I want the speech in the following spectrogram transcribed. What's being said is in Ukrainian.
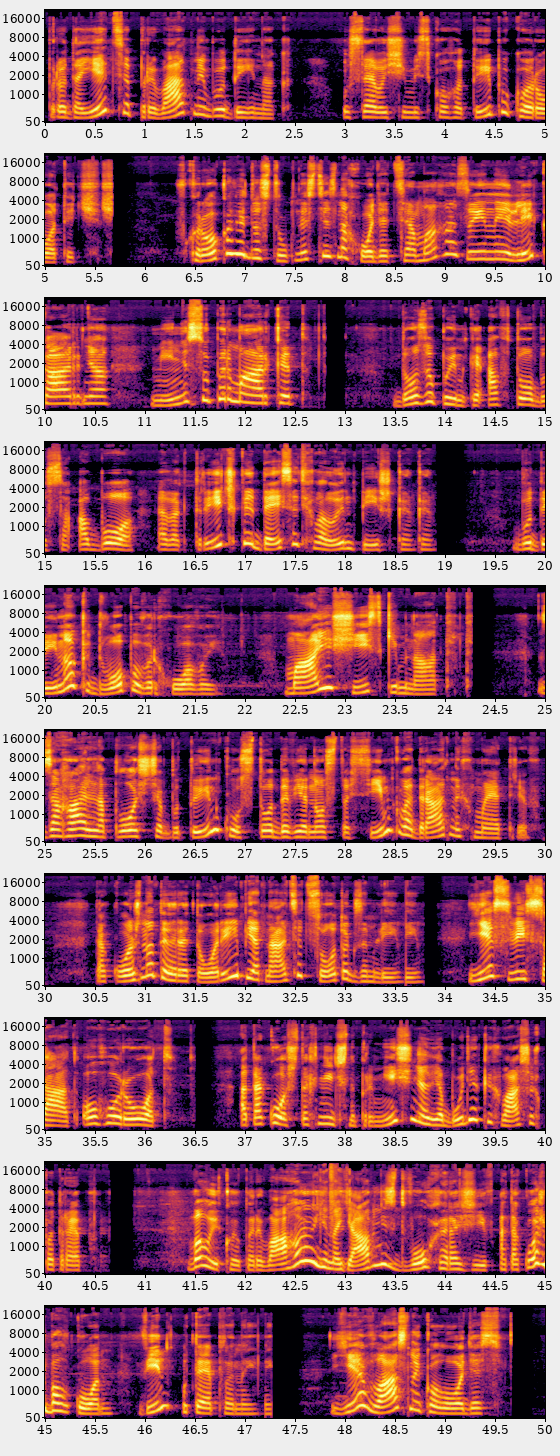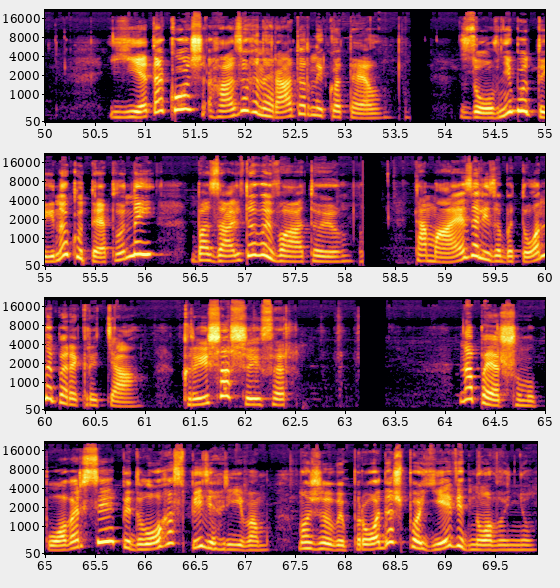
Продається приватний будинок у селищі міського типу Коротич. В кроковій доступності знаходяться магазини, лікарня, міні-супермаркет. До зупинки автобуса або електрички 10 хвилин пішки. Будинок двоповерховий. Має 6 кімнат. Загальна площа будинку 197 квадратних метрів. Також на території 15 соток землі. Є свій сад, огород, а також технічне приміщення для будь-яких ваших потреб. Великою перевагою є наявність двох гаражів, а також балкон. Він утеплений. Є власний колодязь. Є також газогенераторний котел. Зовні будинок утеплений базальтовою ватою та має залізобетонне перекриття. Криша шифер. На першому поверсі підлога з підігрівом. Можливий продаж по є відновленню.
